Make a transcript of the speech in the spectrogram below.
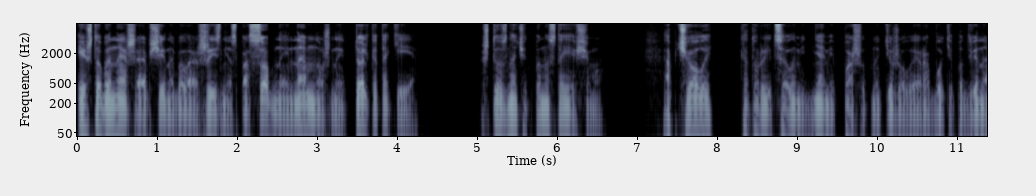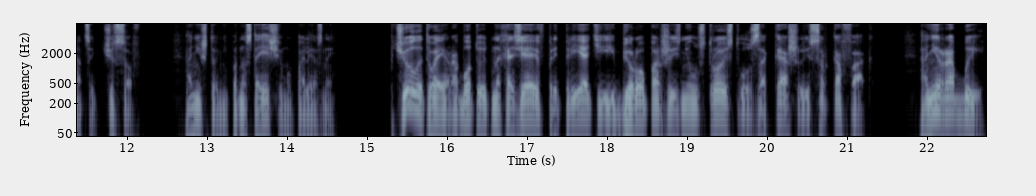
И чтобы наша община была жизнеспособной, нам нужны только такие. Что значит по-настоящему? А пчелы, которые целыми днями пашут на тяжелой работе по 12 часов, они что, не по-настоящему полезны? Пчелы твои работают на хозяев предприятий и бюро по жизнеустройству за кашу и саркофаг. Они рабы,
